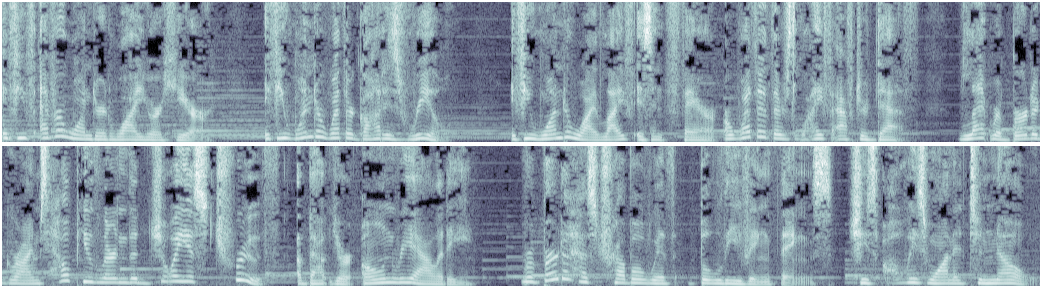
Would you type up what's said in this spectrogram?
If you've ever wondered why you're here, if you wonder whether God is real, if you wonder why life isn't fair or whether there's life after death, let Roberta Grimes help you learn the joyous truth about your own reality. Roberta has trouble with believing things. She's always wanted to know.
